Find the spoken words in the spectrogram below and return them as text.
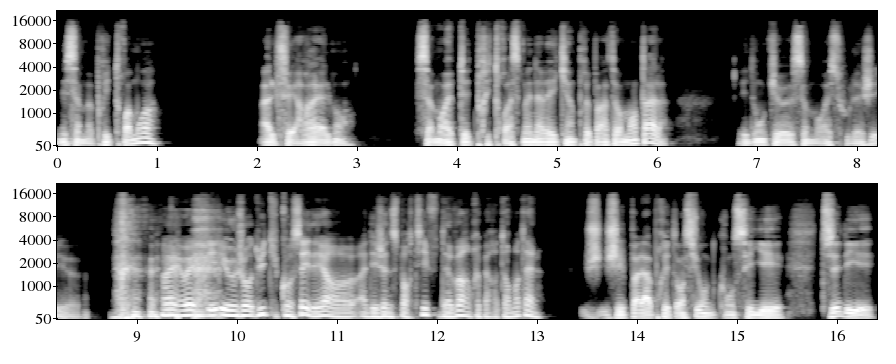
mais ça m'a pris trois mois à le faire réellement. Ça m'aurait peut-être pris trois semaines avec un préparateur mental. Et donc, euh, ça m'aurait soulagé. euh. ouais, ouais. Et, et aujourd'hui, tu conseilles d'ailleurs euh, à des jeunes sportifs d'avoir un préparateur mental? J'ai pas la prétention de conseiller. Tu sais, des,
